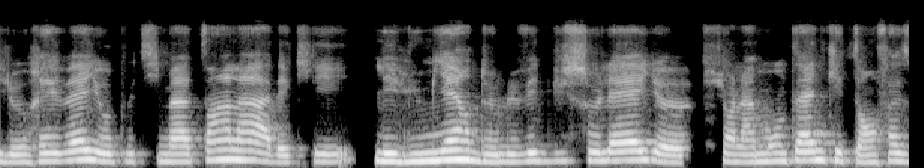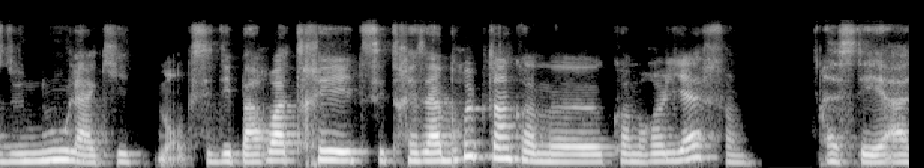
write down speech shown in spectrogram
puis le réveil au petit matin, là, avec les, les lumières de lever du soleil euh, sur la montagne qui était en face de nous, là, qui bon, c'est des parois très, c'est très abrupt hein, comme, euh, comme relief. Ah, c'était ah,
